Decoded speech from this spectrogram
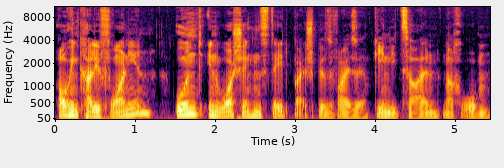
auch in Kalifornien und in Washington State beispielsweise gehen die Zahlen nach oben.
